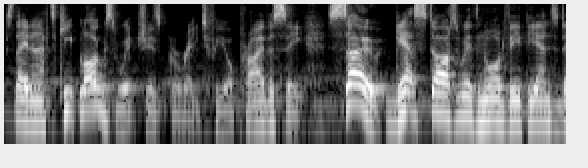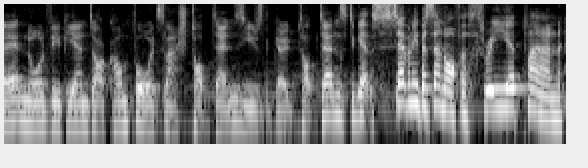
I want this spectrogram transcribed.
so they don't have to keep logs, which is great for your privacy. So get started with NordVPN today at nordvpn.com forward slash top tens. Use the code top tens to get 70% off a three year plan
